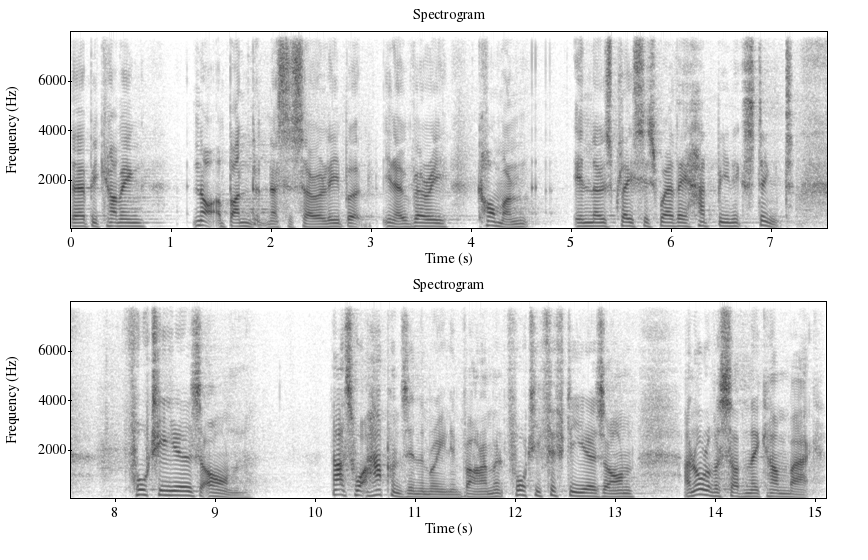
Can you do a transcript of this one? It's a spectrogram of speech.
they're becoming not abundant necessarily, but you know, very common in those places where they had been extinct. 40 years on, that's what happens in the marine environment. 40, 50 years on, and all of a sudden they come back.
